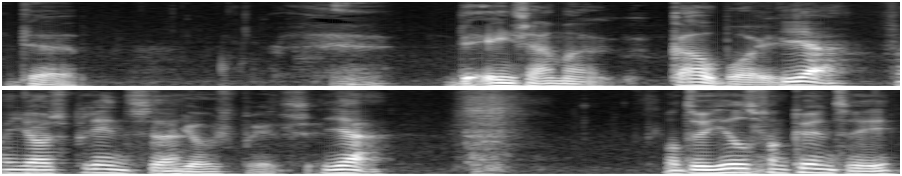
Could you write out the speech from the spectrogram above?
de, eh, de eenzame cowboy Ja, van Joost Prinsen. van Joost Prinsen. Ja. Want u hield van country.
